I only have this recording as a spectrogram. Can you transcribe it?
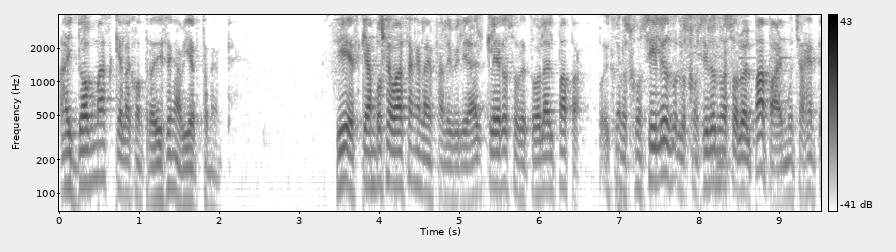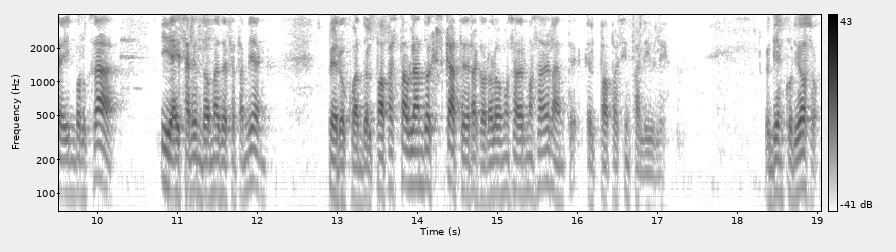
Hay dogmas que la contradicen abiertamente. Sí, es que ambos se basan en la infalibilidad del clero, sobre todo la del Papa. Con los concilios, los concilios no es solo el Papa, hay mucha gente ahí involucrada. Y de ahí salen dogmas de fe también. Pero cuando el Papa está hablando ex cátedra, que ahora lo vamos a ver más adelante, el Papa es infalible. Es bien curioso.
